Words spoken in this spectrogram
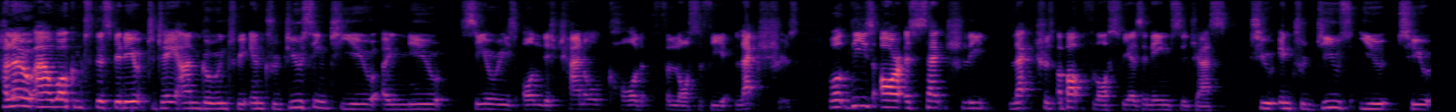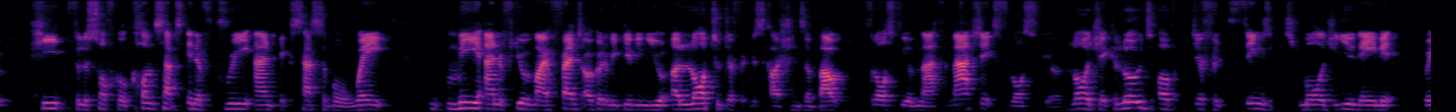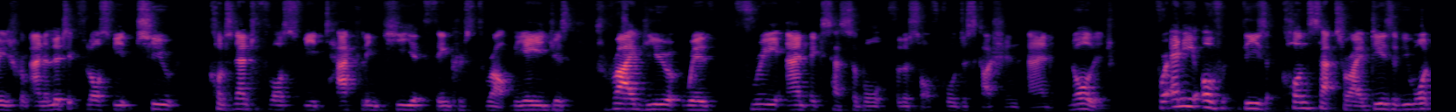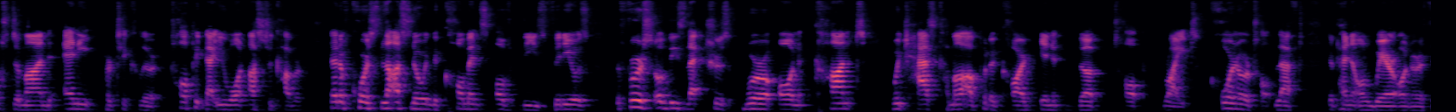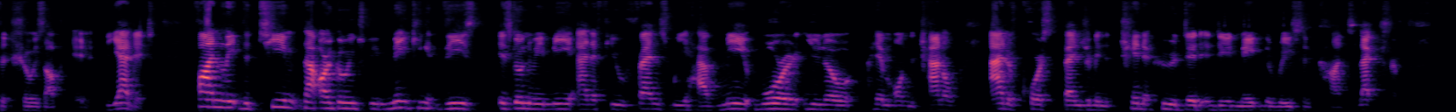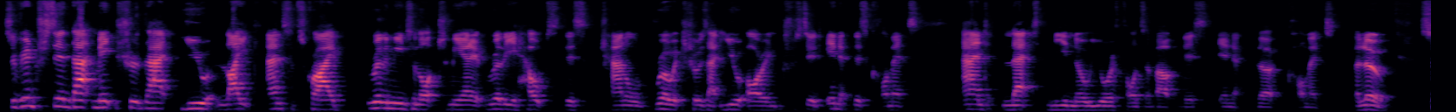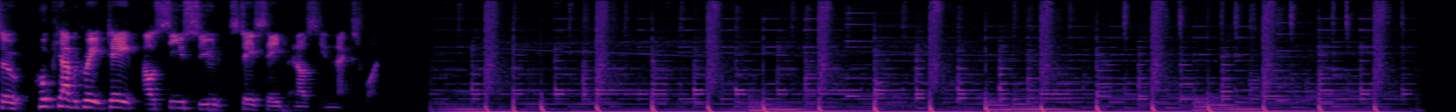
Hello and welcome to this video. Today I'm going to be introducing to you a new series on this channel called Philosophy Lectures. Well, these are essentially lectures about philosophy, as the name suggests, to introduce you to key philosophical concepts in a free and accessible way. Me and a few of my friends are going to be giving you a lot of different discussions about philosophy of mathematics, philosophy of logic, loads of different things, epistemology, you name it range from analytic philosophy to continental philosophy, tackling key thinkers throughout the ages to provide you with free and accessible philosophical discussion and knowledge. For any of these concepts or ideas, if you want to demand any particular topic that you want us to cover, then of course let us know in the comments of these videos. The first of these lectures were on Kant, which has come out. I'll put a card in the top right corner or top left depending on where on earth it shows up in the edit. Finally, the team that are going to be making these is going to be me and a few friends. We have me, Warren, you know him on the channel, and of course Benjamin Chin, who did indeed make the recent Kant lecture. So if you're interested in that, make sure that you like and subscribe. It really means a lot to me and it really helps this channel grow. It shows that you are interested in this comments and let me know your thoughts about this in the comments below. So, hope you have a great day. I'll see you soon. Stay safe, and I'll see you in the next one.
